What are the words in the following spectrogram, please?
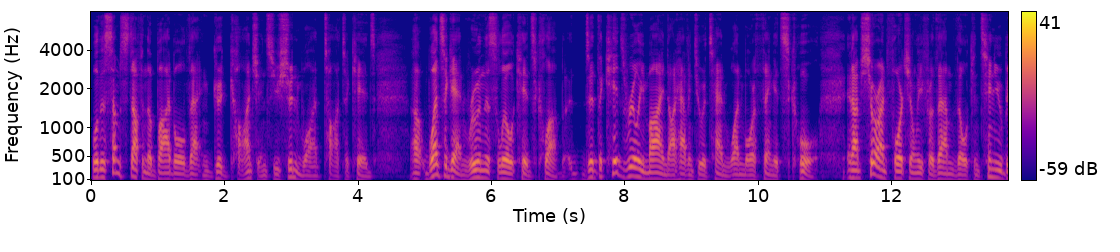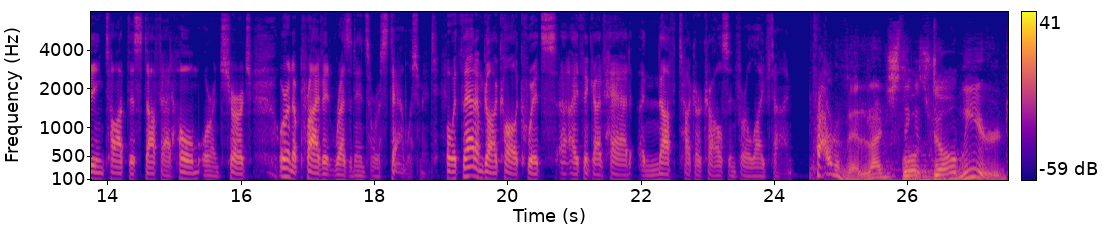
Well, there's some stuff in the Bible that, in good conscience, you shouldn't want taught to kids. Uh, once again, ruin this little kid's club. Did the kids really mind not having to attend one more thing at school? And I'm sure, unfortunately for them, they'll continue being taught this stuff at home or in church or in a private residence or establishment. But with that, I'm going to call it quits. I think I've had enough Tucker Carlson for a lifetime proud of it. I just think it's all weird.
